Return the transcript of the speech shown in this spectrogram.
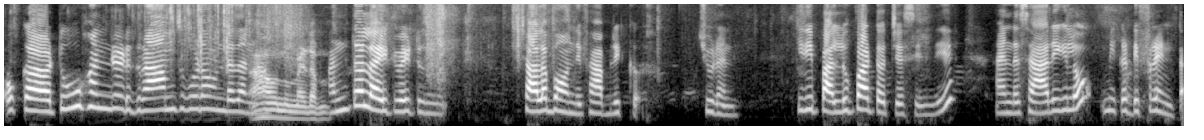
ఒక టూ హండ్రెడ్ గ్రామ్స్ కూడా అవును మేడం. అంత లైట్ వెయిట్ ఉంది. చాలా బాగుంది ఫ్యాబ్రిక్. చూడండి. ఇది పళ్ళు పాటు వచ్చేసింది. అండ్ శారీలో మీకు డిఫరెంట్.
